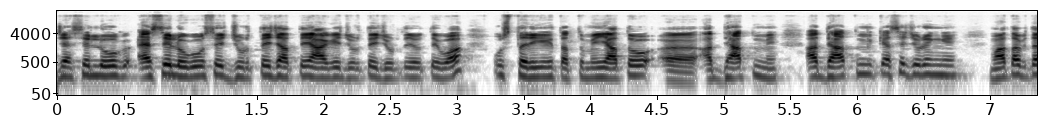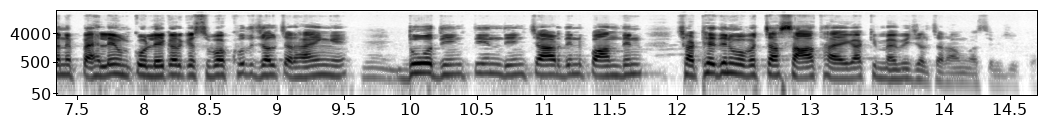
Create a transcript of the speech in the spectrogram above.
जैसे लोग ऐसे लोगों से जुड़ते जाते हैं आगे जुड़ते जुड़ते जुड़ते वह उस तरीके के तत्व में या तो अध्यात्म में। अध्यात्म में कैसे जुड़ेंगे? माता पिता ने पहले उनको लेकर के सुबह खुद जल चढ़ाएँगे। हम्म, दो दिन तीन दिन चार दिन पाँच दिन छठे दिन वो बच्चा साथ आएगा कि मैं भी जल चढ़ाऊँगा शिव जी को।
